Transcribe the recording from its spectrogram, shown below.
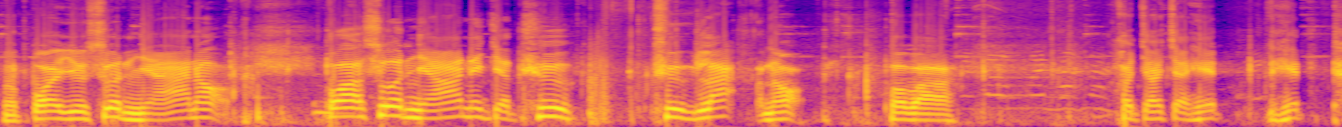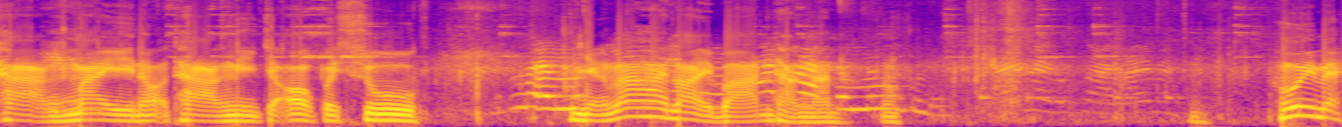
มาปล่อยอยู่ส่วนหญ้าเนาะเพราะว่าส่วนหญ้านี่จะถึกถึกละเนาะเพราะว่าเขาจะจะเฮ็ดเฮ็ดทางใหม่เนาะทางนี้จะออกไปสู่อย่างล่าหลายบานทางนั้นเนาะหุ้ยแม่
